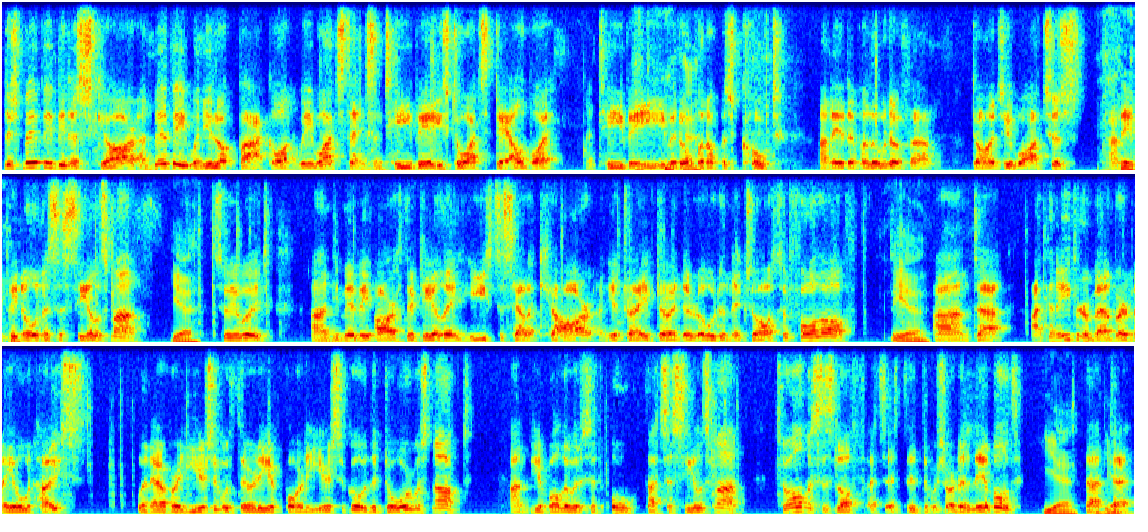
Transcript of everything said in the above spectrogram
There's maybe been a scar, and maybe when you look back on, we watch things on TV. I used to watch Del Boy on TV. He would open up his coat, and he'd have a load of um, dodgy watches, and he'd be known as a salesman. Yeah. So he would. And you maybe Arthur Daley, he used to sell a car, and you drive down the road and the exhaust would fall off. Yeah. And uh, I can even remember in my own house, whenever years ago, 30 or 40 years ago, the door was knocked, and your mother would have said, Oh, that's a salesman. So almost as love, it's, it's, they were sort of labelled. Yeah. That yeah. Uh,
